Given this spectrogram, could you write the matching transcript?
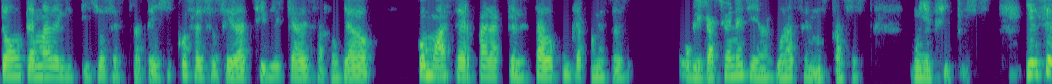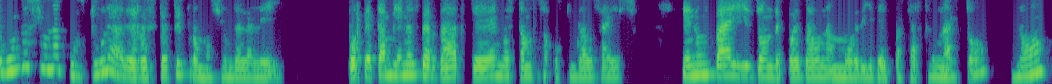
Todo un tema de litigios estratégicos, hay sociedad civil que ha desarrollado cómo hacer para que el Estado cumpla con esas obligaciones y en algunas en los casos muy exitosos. Y el segundo, sí, una cultura de respeto y promoción de la ley, porque también es verdad que no estamos acostumbrados a eso. En un país donde puedes dar una mordida y pasarte un alto, ¿no?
